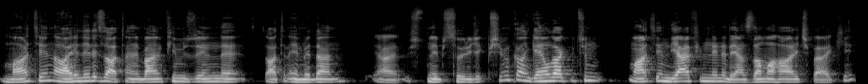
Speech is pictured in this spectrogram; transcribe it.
Martin'in aileleri zaten hani ben film üzerinde zaten Emre'den yani üstüne bir söyleyecek bir şey yok ama genel olarak bütün Martin'in diğer filmlerinde de yani Zama hariç belki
